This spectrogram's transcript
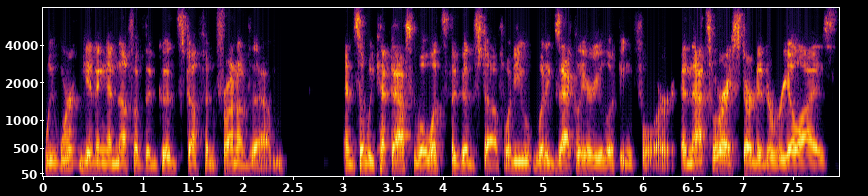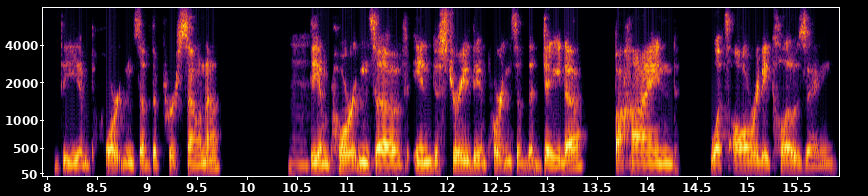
we weren't getting enough of the good stuff in front of them. And so we kept asking, well, what's the good stuff? What do you what exactly are you looking for? And that's where I started to realize the importance of the persona, hmm. the importance of industry, the importance of the data behind what's already closing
